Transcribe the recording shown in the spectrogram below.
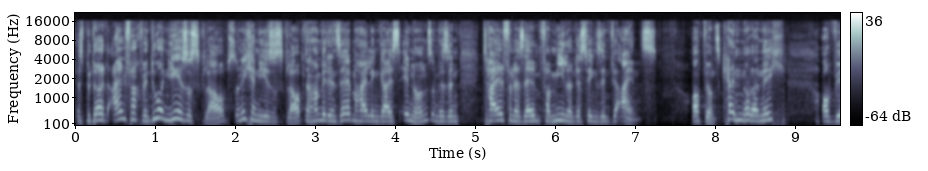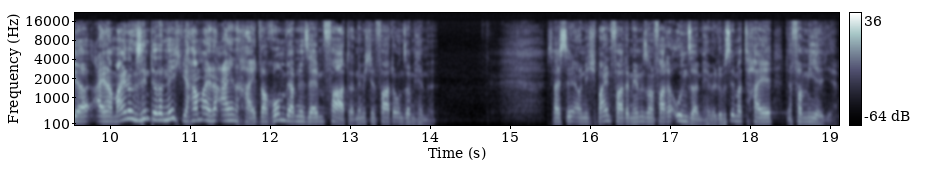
Das bedeutet einfach, wenn du an Jesus glaubst und ich an Jesus glaube, dann haben wir denselben Heiligen Geist in uns und wir sind Teil von derselben Familie und deswegen sind wir eins. Ob wir uns kennen oder nicht, ob wir einer Meinung sind oder nicht, wir haben eine Einheit. Warum? Wir haben denselben Vater, nämlich den Vater unserem Himmel. Das heißt auch nicht mein Vater im Himmel, sondern Vater unser im Himmel. Du bist immer Teil der Familie.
